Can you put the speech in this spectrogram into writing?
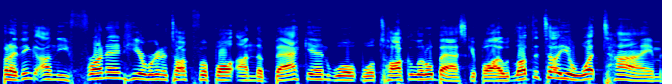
but I think on the front end here, we're going to talk football. On the back end, we'll we'll talk a little basketball. I would love to tell you what time,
